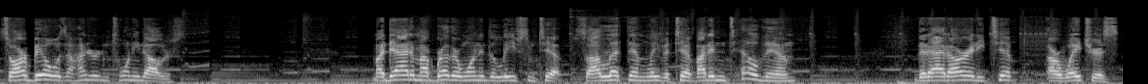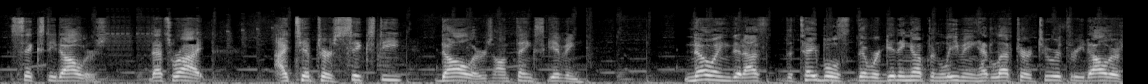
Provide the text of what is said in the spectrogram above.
So our bill was $120. My dad and my brother wanted to leave some tip, so I let them leave a tip. I didn't tell them that I'd already tipped our waitress $60. That's right. I tipped her $60 on Thanksgiving, knowing that I, the tables that were getting up and leaving had left her two or three dollars.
